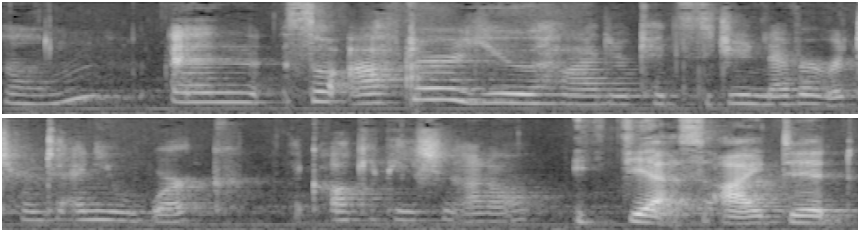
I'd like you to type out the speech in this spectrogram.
Um, and so after you had your kids, did you never return to any work like occupation at all? Yes, I did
